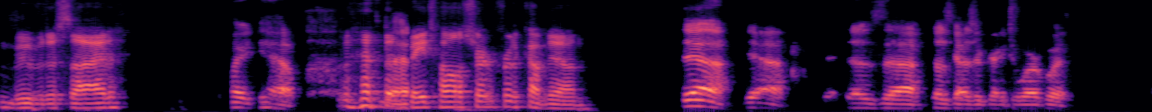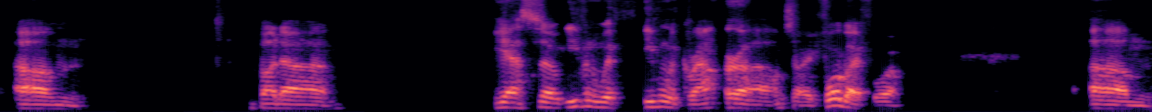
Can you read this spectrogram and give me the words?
Move it aside. Wait yeah. The Bay Tall shirt for the come down. yeah yeah. Those uh those guys are great to work with. Um but uh yeah so even with even with ground or uh, i'm sorry four by four um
